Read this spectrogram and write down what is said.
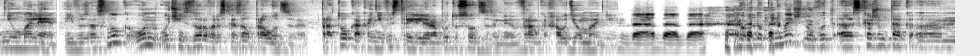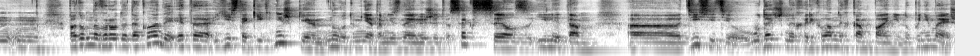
не умаляя его заслуг, он очень здорово рассказал про отзывы, про то, как они выстроили работу с отзывами в рамках аудиомании. Да, да, да. Но, но понимаешь, ну вот, э, скажем так, эм, подобного рода доклады, это есть такие книжки, ну вот у меня там, не знаю, лежит Sex Sales или там 10 э, удачных рекламных кампаний, ну понимаешь,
